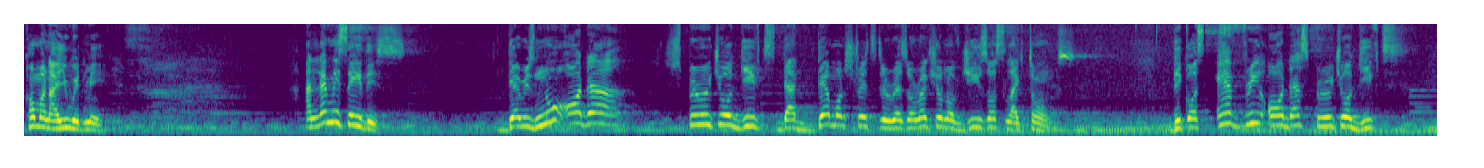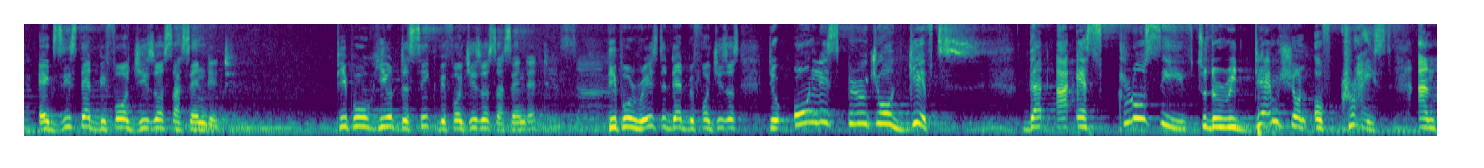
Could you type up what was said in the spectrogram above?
Come on, are you with me? And let me say this there is no other spiritual gifts that demonstrates the resurrection of Jesus like tongues. Because every other spiritual gift existed before Jesus ascended. People healed the sick before Jesus ascended. People raised the dead before Jesus. The only spiritual gifts that are exclusive to the redemption of Christ and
